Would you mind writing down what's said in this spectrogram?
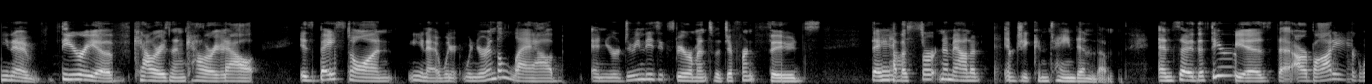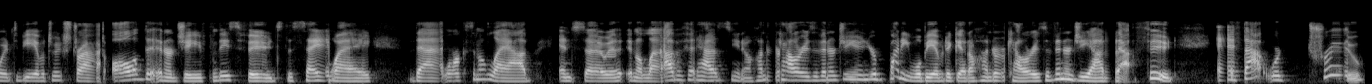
you know theory of calories in, calorie out is based on you know when, when you're in the lab and you're doing these experiments with different foods they have a certain amount of energy contained in them. And so the theory is that our bodies are going to be able to extract all of the energy from these foods the same way that works in a lab. And so in a lab, if it has, you know, 100 calories of energy, and your body will be able to get 100 calories of energy out of that food. And if that were true,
